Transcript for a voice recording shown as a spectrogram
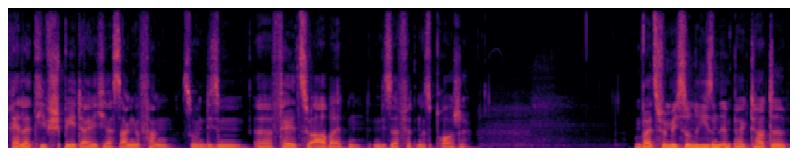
relativ spät eigentlich erst angefangen, so in diesem äh, Feld zu arbeiten, in dieser Fitnessbranche. Und weil es für mich so einen riesen Impact hatte,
